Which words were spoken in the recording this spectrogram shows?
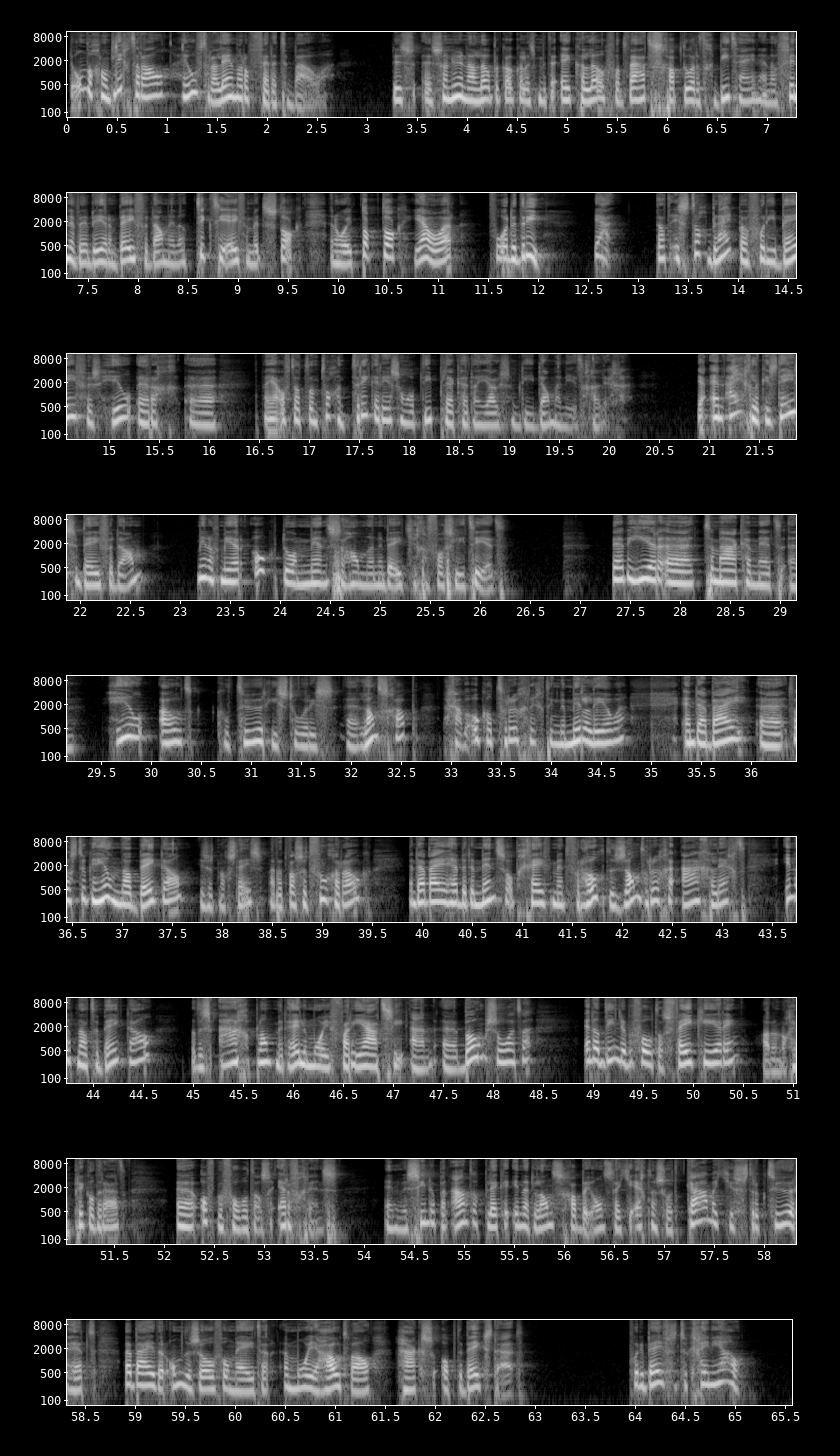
De ondergrond ligt er al, hij hoeft er alleen maar op verder te bouwen. Dus uh, zo nu en dan loop ik ook wel eens met de ecoloog van het waterschap door het gebied heen. En dan vinden we weer een beverdam en dan tikt hij even met de stok. En dan hoor je tok tok, ja hoor, voor de drie. Ja, dat is toch blijkbaar voor die bevers heel erg, uh, nou ja, of dat dan toch een trigger is om op die plekken dan juist om die dammen neer te gaan leggen. Ja, en eigenlijk is deze beverdam min of meer ook door mensenhanden een beetje gefaciliteerd. We hebben hier uh, te maken met een heel oud cultuurhistorisch uh, landschap. Gaan we ook al terug richting de middeleeuwen. En daarbij, uh, het was natuurlijk een heel nat beekdal, is het nog steeds, maar dat was het vroeger ook. En daarbij hebben de mensen op een gegeven moment verhoogde zandruggen aangelegd in dat natte beekdal. Dat is aangeplant met hele mooie variatie aan uh, boomsoorten. En dat diende bijvoorbeeld als veekering, hadden nog geen prikkeldraad, uh, of bijvoorbeeld als erfgrens. En we zien op een aantal plekken in het landschap bij ons dat je echt een soort kamertjestructuur hebt, waarbij er om de zoveel meter een mooie houtwal haaks op de beek staat. Voor die bever is het natuurlijk geniaal.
